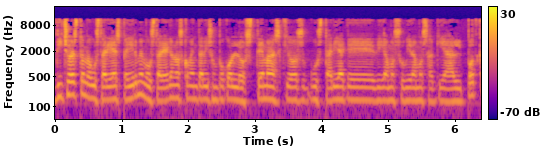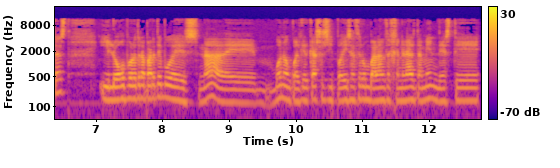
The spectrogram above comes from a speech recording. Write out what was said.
dicho esto, me gustaría despedirme, me gustaría que nos comentarais un poco los temas que os gustaría que, digamos, subiéramos aquí al podcast. Y luego, por otra parte, pues nada, de, bueno, en cualquier caso, si podéis hacer un balance general también de este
